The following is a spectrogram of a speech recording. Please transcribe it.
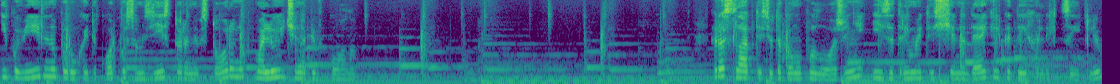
і повільно порухайте корпусом зі сторони в сторону, малюючи напівколо. Розслабтесь у такому положенні і затримайтесь ще на декілька дихальних циклів.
